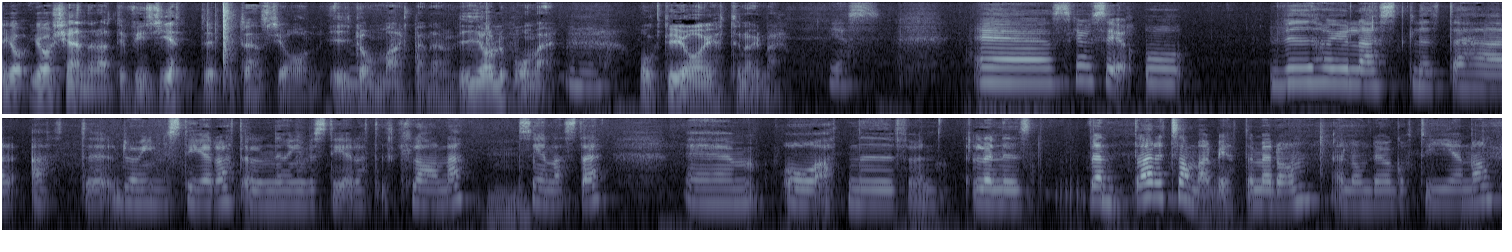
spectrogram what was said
jag, jag känner att det finns jättepotential i de marknader vi håller på med. Och det är jag jättenöjd med. Yes. Eh, ska vi se. Och vi har ju läst lite här att eh, du har investerat, eller ni har investerat i Klarna Mm. senaste. Ehm, och att ni, eller ni väntar ett samarbete med dem, eller om det har gått igenom.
